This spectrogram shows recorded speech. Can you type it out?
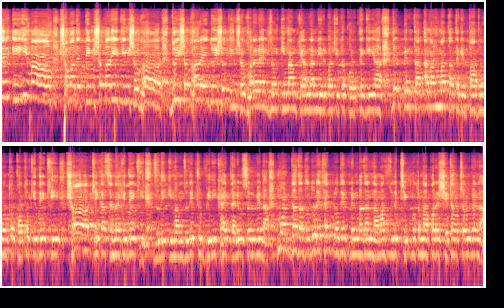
মানুষের ইমাম। সমাজে তিনশো বাড়ি, তিনশো ঘর। দুইশো ঘরে, দুইশো, তিনশো ঘরের একজন ইমামকে আমরা নির্বাচিত করতে গিয়া দেখবেন তার আমার মাথা থেকে পা পর্যন্ত কত কি দেখি, সব ঠিক আছে নাকি দেখি। যদি ইমাম যদি একটু বিড়ি খায় তাহলেও চলবে না। মর্যাদা তো দূরে থাকলেও দেখবেন বাজার নামাজ যদি ঠিক মতো না পড়ে সেটাও চলবে না।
